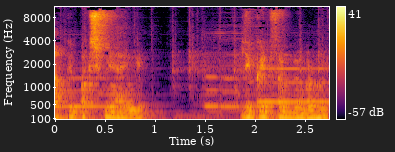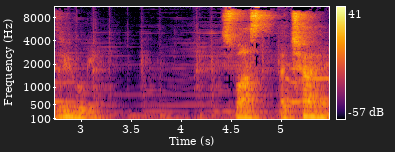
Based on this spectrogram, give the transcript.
आपके पक्ष में आएँगे। लिक्विड फंड में बढ़ोतरी होगी। स्वास्थ्य अच्छा है।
